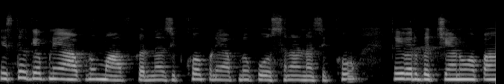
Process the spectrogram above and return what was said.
ਇਸ ਕਰਕੇ ਆਪਣੇ ਆਪ ਨੂੰ ਮਾਫ ਕਰਨਾ ਸਿੱਖੋ, ਆਪਣੇ ਆਪ ਨੂੰ ਕੋਸਣਾ ਨਾ ਸਿੱਖੋ। ਕਈ ਵਾਰ ਬੱਚਿਆਂ ਨੂੰ ਆਪਾਂ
